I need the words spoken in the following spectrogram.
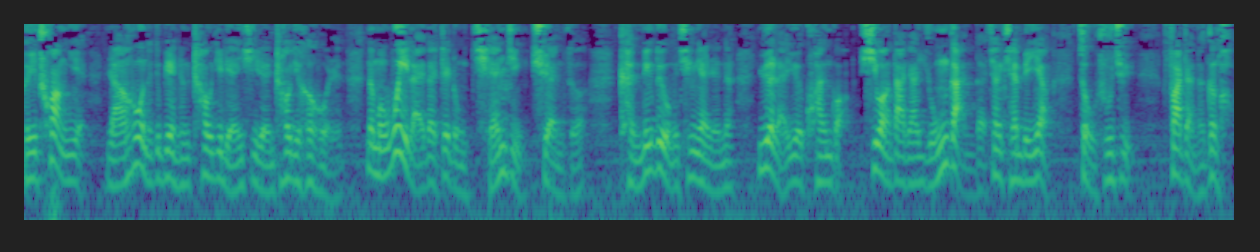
可以创业，然后呢就变成超级联系人、超级合伙人。那么未来的这种前景选择，肯定对我们青年人呢越来越宽广。希望大家勇敢的像前辈一样走出去，发展的更好。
